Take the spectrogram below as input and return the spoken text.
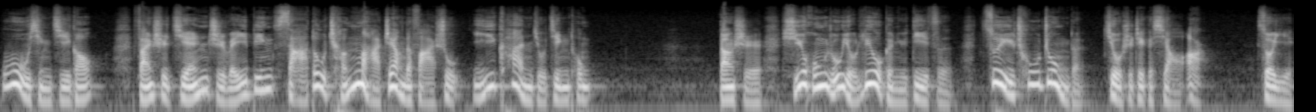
悟性极高，凡是剪纸为兵、撒豆成马这样的法术，一看就精通。当时徐鸿儒有六个女弟子，最出众的就是这个小二，所以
